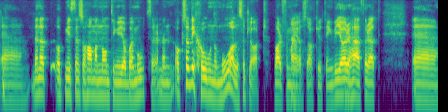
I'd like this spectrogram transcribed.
eh, men att, åtminstone så har man någonting att jobba emot. Så där. Men också vision och mål såklart, varför man gör saker och ting. Vi gör det här för att eh,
